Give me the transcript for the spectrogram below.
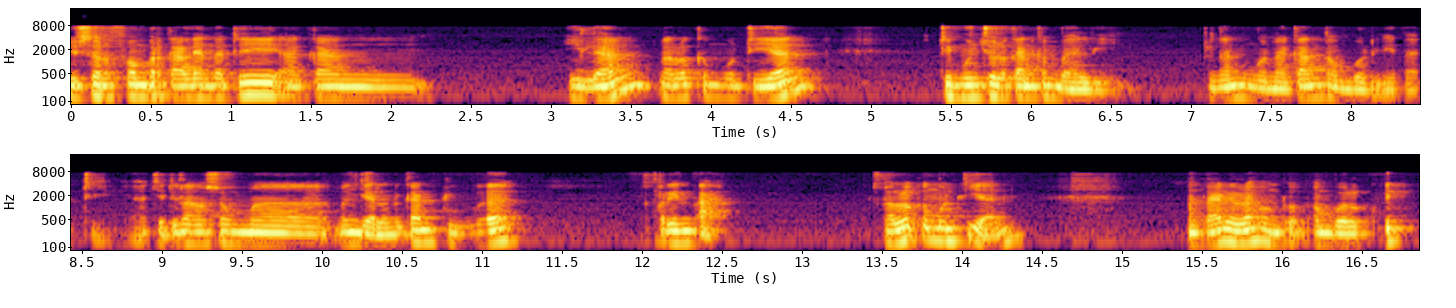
user form perkalian tadi akan hilang, lalu kemudian dimunculkan kembali dengan menggunakan tombol ini tadi. Ya, jadi langsung me menjalankan dua perintah. Lalu kemudian yang terakhir adalah untuk tombol quit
